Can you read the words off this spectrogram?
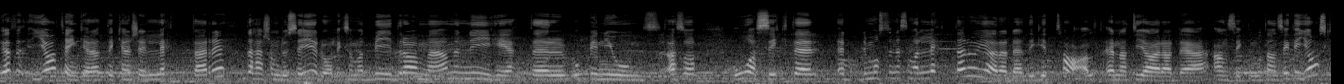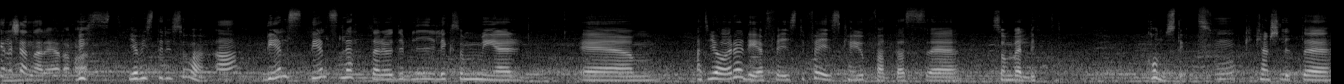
Jag, jag, tänker att det kanske är lättare, det här som du säger då, liksom att bidra med, med nyheter, opinions, alltså åsikter. Det måste nästan vara lättare att göra det digitalt än att göra det ansikte mot ansikte. Jag skulle känna det i alla fall. Visst, ja visst är det så. Ja. Dels, dels lättare och det blir liksom mer eh, att göra det face to face kan ju uppfattas eh, som väldigt konstigt mm. och kanske lite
